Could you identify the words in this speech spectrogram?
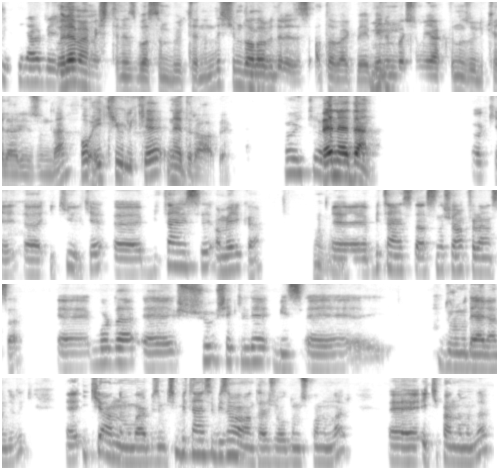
Ülkeler belli. Söylememiştiniz basın bülteninde. Şimdi alabiliriz Ataberk Bey. Benim başımı yaktınız ülkeler yüzünden. O iki ülke nedir abi? O iki Ve neden? Okey. E, iki ülke. E, bir tanesi Amerika. Hı hı. E, bir tanesi de aslında şu an Fransa. E, burada e, şu şekilde biz e, durumu değerlendirdik. E, iki anlamı var bizim için. Bir tanesi bizim avantajlı olduğumuz konumlar. e, ekip anlamında.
